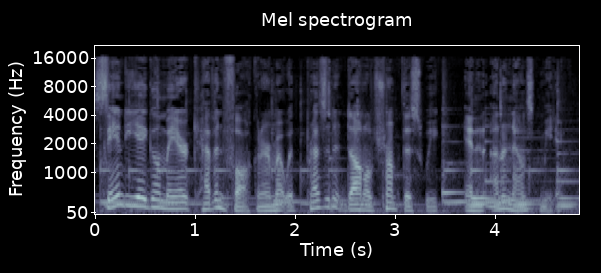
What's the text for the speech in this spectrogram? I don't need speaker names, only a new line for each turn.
San Diego Mayor Kevin Faulconer met with President Donald Trump this week in an unannounced meeting.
